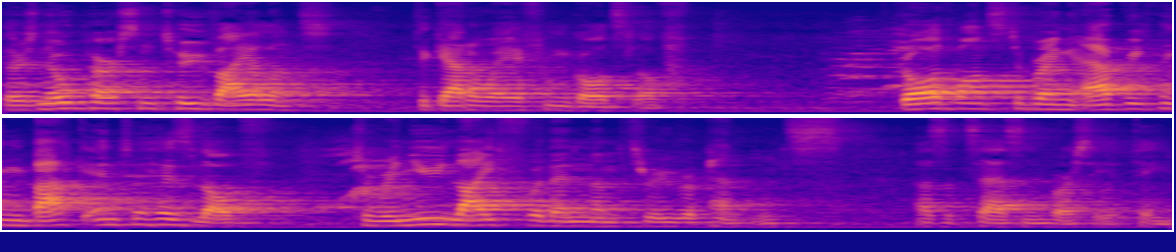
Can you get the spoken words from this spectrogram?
There's no person too violent to get away from God's love. God wants to bring everything back into his love to renew life within them through repentance, as it says in verse 18.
